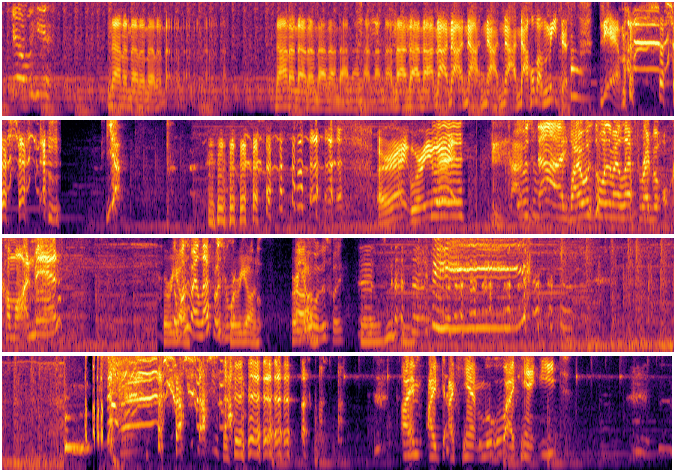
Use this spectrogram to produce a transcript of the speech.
Get over here. No, no, no, no, no, no, no, no, no, no, no. No, no, no, no, no, no, no, no, no, no, no, no, no, no, no, no, no, no, no, no. Hold on, let me eat this. Damn. yeah. All right, where are you at? It was Why was the one to my left red? But oh come on, man! Where are we The one to my going? left was. Where are we going? Where Oh, are we're going going? this way. I'm. I. I can't move. I can't eat.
